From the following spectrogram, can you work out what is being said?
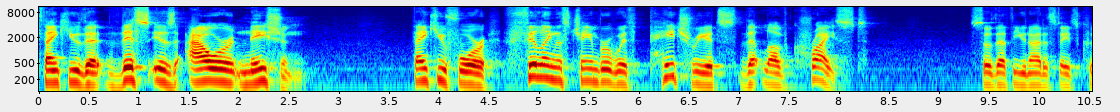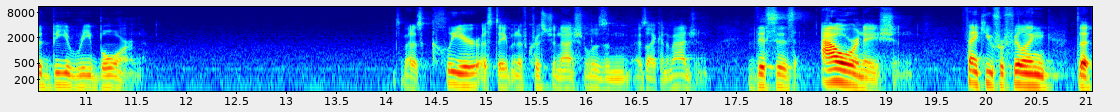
Thank you that this is our nation. Thank you for filling this chamber with patriots that love Christ so that the United States could be reborn. It's about as clear a statement of Christian nationalism as I can imagine. This is our nation. Thank you for filling the,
